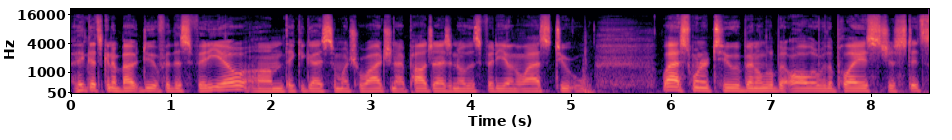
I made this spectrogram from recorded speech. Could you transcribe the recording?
I think that's going to about do it for this video. Um, thank you guys so much for watching. I apologize, I know this video in the last two last one or two have been a little bit all over the place. Just it's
